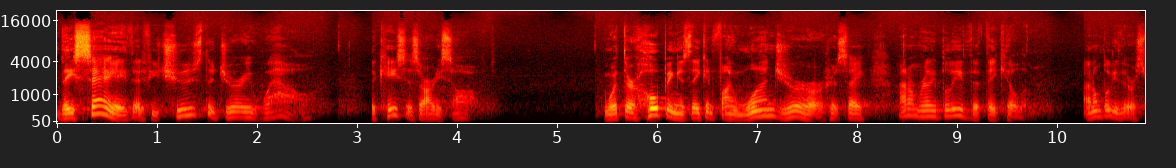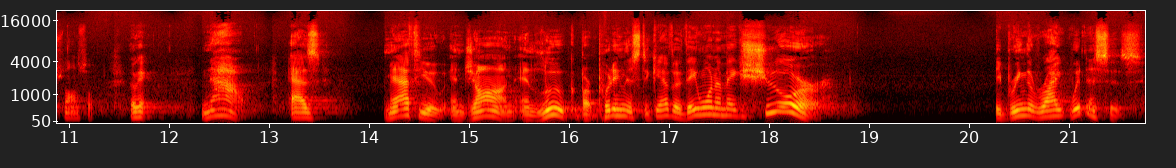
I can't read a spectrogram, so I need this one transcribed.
they say that if you choose the jury well, the case is already solved. And what they're hoping is they can find one juror who say, I don't really believe that they killed them. I don't believe they're responsible. Okay, now, as Matthew and John and Luke are putting this together, they want to make sure they bring the right witnesses.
